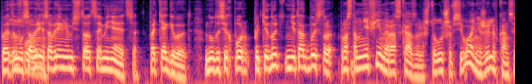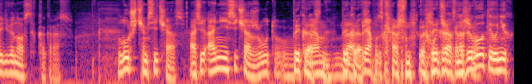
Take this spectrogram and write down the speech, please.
Поэтому со, вре- со временем ситуация меняется, подтягивают. Но до сих пор подтянуть не так быстро. Просто мне финны рассказывали, что лучше всего они жили в конце 90-х как раз. Лучше, чем сейчас. А они и сейчас живут прекрасно, прям, прекрасно. Да, прямо скажем. Прекрасно живут, и у них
